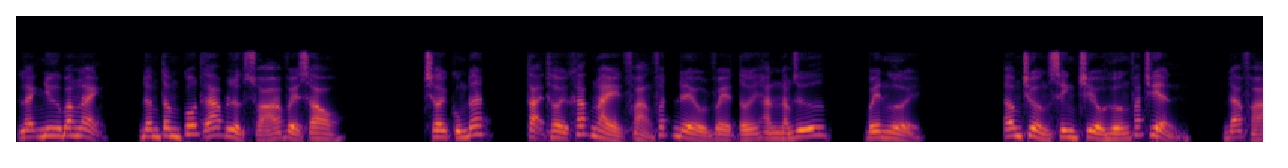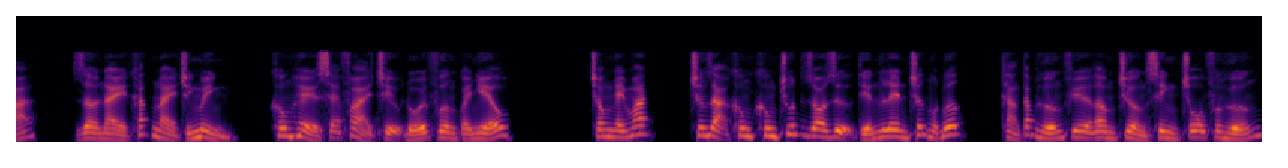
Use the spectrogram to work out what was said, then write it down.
Lạnh như băng lạnh, đâm tâm cốt áp lực xóa về sau. Chơi cung đất, tại thời khắc này phảng phất đều về tới hắn nắm giữ, bên người. Âm trường sinh chiều hướng phát triển, đã phá, giờ này khắc này chính mình, không hề sẽ phải chịu đối phương quấy nhiễu. Trong nháy mắt, Trương Dạ không không chút do dự tiến lên trước một bước, thẳng tắp hướng phía âm trường sinh chỗ phương hướng,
